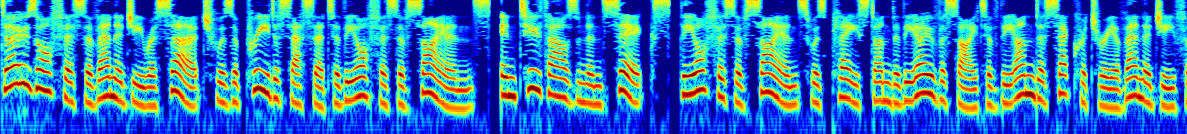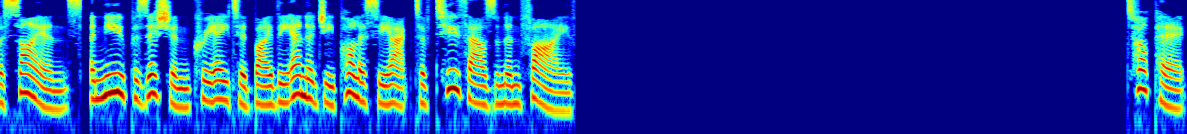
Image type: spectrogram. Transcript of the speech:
DOE's Office of Energy Research was a predecessor to the Office of Science. In 2006, the Office of Science was placed under the oversight of the Under-Secretary of Energy for Science, a new position created by the Energy Policy Act of 2005. Topic:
